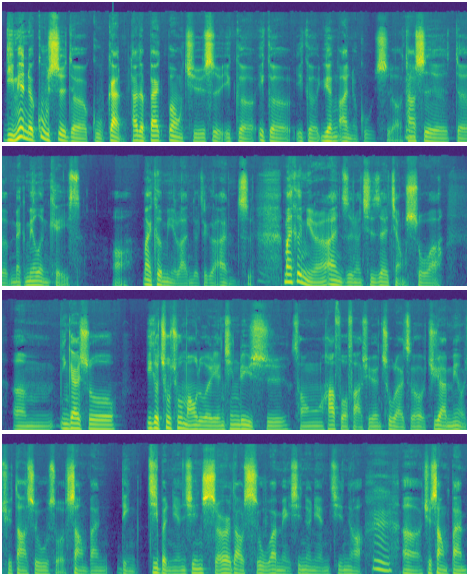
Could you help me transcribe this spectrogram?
里面的故事的骨干，它的 backbone 其实是一个一个一个冤案的故事啊，它是 The Macmillan Case 啊，麦克米兰的这个案子，麦克米兰案子呢，其实在讲说啊，嗯，应该说。一个初出茅庐的年轻律师，从哈佛法学院出来之后，居然没有去大事务所上班，领基本年薪十二到十五万美金的年金啊，嗯，呃，去上班，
